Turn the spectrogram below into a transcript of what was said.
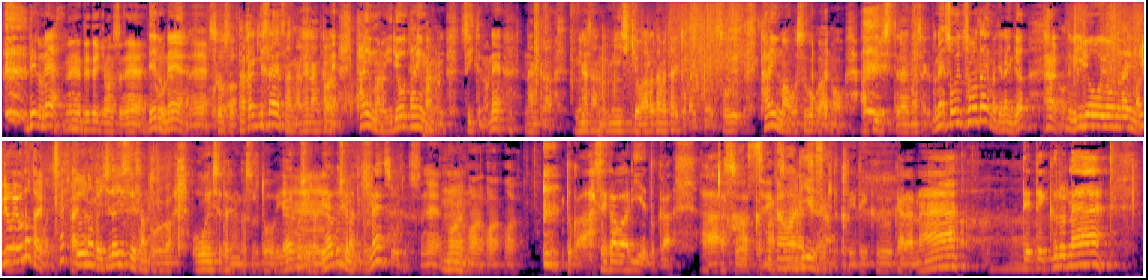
出るね。ね、出てきますね。出るね。そそううそう。ですね高木さやさんがね、なんかねはい、大麻の医療大麻についてのね、なんか、皆さんの認識を改めたりとか言って、そういう大麻をすごくあの、アピールしてられましたけどね。そういう、その大麻じゃないんだよ。はいでも医療用の大麻。医療用の大麻ですね。それをなんか石田一生さんとかが応援してたりなんかすると、ややこしくなって、ややこしくなってくるね。そうですね。はいんはいはいはい。とか、長谷川理恵とか、ああ、そうか、長谷川理恵さんとか出てくるからな。出てくるな。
